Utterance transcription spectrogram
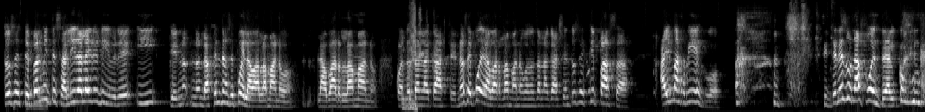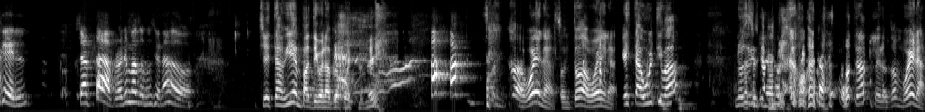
Entonces te permite salir al aire libre y que no, no- la gente no se puede lavar la mano, lavar la mano cuando está en la calle. No se puede lavar la mano cuando está en la calle. Entonces, ¿qué pasa? Hay más riesgo. si tenés una fuente de alcohol en gel, ya está, problema solucionado. Che, estás bien, Pati, con la propuesta. ¿eh? son todas buenas, son todas buenas. Esta última, no, No sé si como las otras, pero son buenas.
